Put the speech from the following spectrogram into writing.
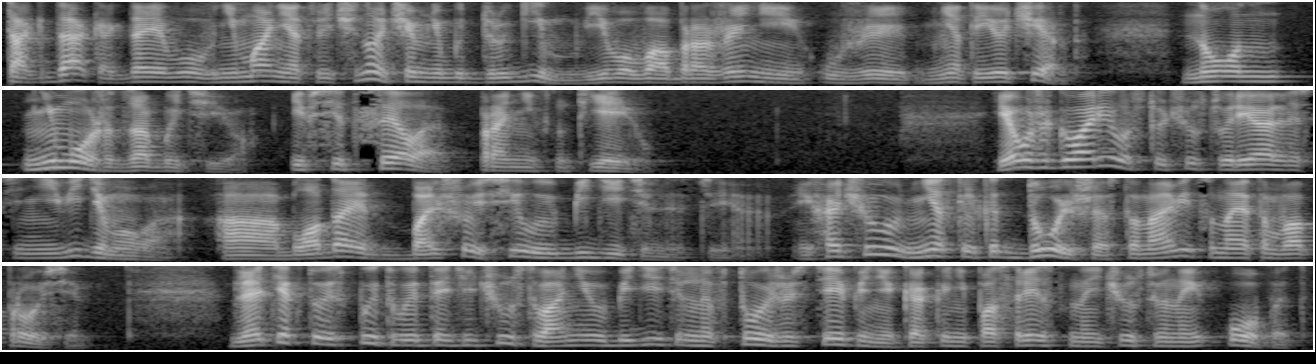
тогда, когда его внимание отвлечено чем-нибудь другим, в его воображении уже нет ее черт. Но он не может забыть ее и всецело проникнут ею. Я уже говорил, что чувство реальности невидимого обладает большой силой убедительности. И хочу несколько дольше остановиться на этом вопросе – для тех, кто испытывает эти чувства, они убедительны в той же степени, как и непосредственный чувственный опыт,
